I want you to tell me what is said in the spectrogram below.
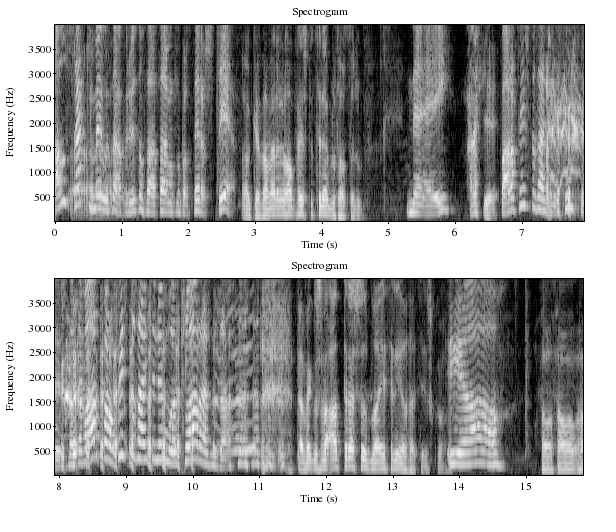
Alls ekki með við það Fyrir utan það að það er náttúrulega bara þeirra stef ok, það verður þá fyrstu þremur þáttunum. Nei, Ekki? bara fyrsta þættinum, punktur Þetta var bara fyrsta þættinum og það klaraðist þetta Það er vegna sem við adressum það í þriða þetta, sko. Já, Þá, þá, þá,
